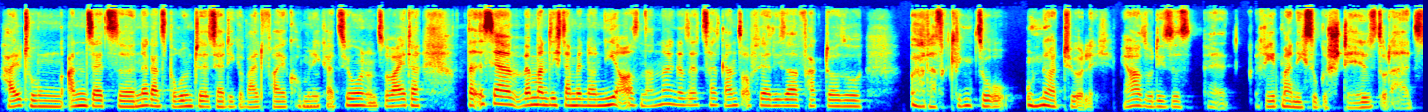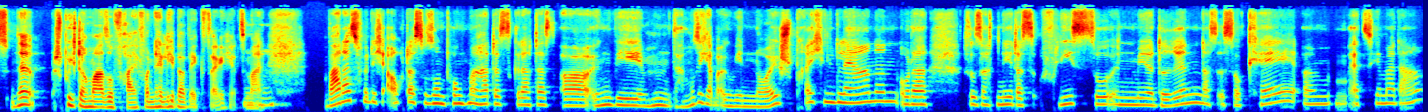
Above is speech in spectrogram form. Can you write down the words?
Haltungen, Ansätze, ne, ganz berühmte ist ja die gewaltfreie Kommunikation und so weiter. Dann ist ja, wenn man sich damit noch nie auseinandergesetzt hat, ganz oft ja dieser Faktor so, oh, das klingt so unnatürlich. Ja, so dieses, äh, red mal nicht so gestillt oder als, ne, sprich doch mal so frei von der Leber weg, sage ich jetzt mal. Mhm. War das für dich auch, dass du so einen Punkt mal hattest, gedacht hast, oh, irgendwie, hm, da muss ich aber irgendwie neu sprechen lernen? Oder du sagst, nee, das fließt so in mir drin, das ist okay. Ähm, erzähl mal da.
